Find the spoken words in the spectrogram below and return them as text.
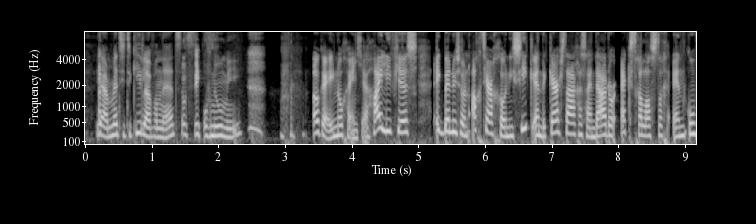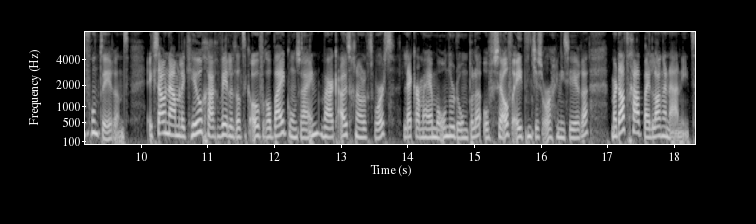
Ja, met die tequila van net. Precies. Of Noemi. Oké, nog eentje. Hi liefjes. Ik ben nu zo'n acht jaar chronisch ziek en de kerstdagen zijn daardoor extra lastig en confronterend. Ik zou namelijk heel graag willen dat ik overal bij kon zijn, waar ik uitgenodigd word, lekker me helemaal onderdompelen of zelf etentjes organiseren, maar dat gaat bij lange na niet.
